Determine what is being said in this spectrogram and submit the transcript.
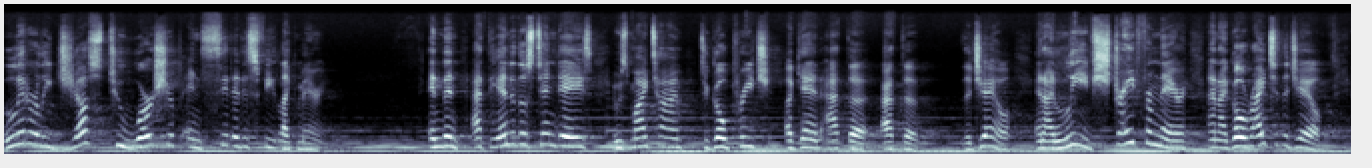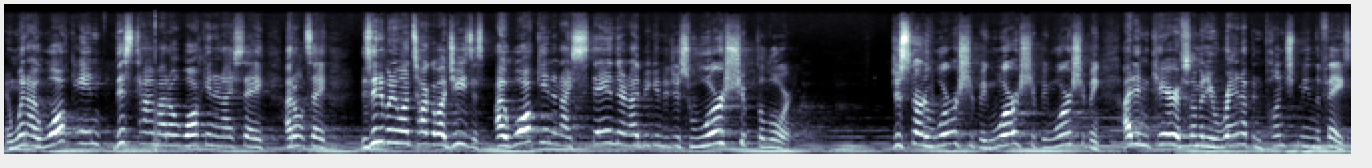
literally just to worship and sit at his feet like Mary. And then at the end of those 10 days, it was my time to go preach again at the at the the jail and I leave straight from there and I go right to the jail. And when I walk in, this time I don't walk in and I say, I don't say, does anybody want to talk about Jesus? I walk in and I stand there and I begin to just worship the Lord. Just started worshiping, worshiping, worshiping. I didn't care if somebody ran up and punched me in the face.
